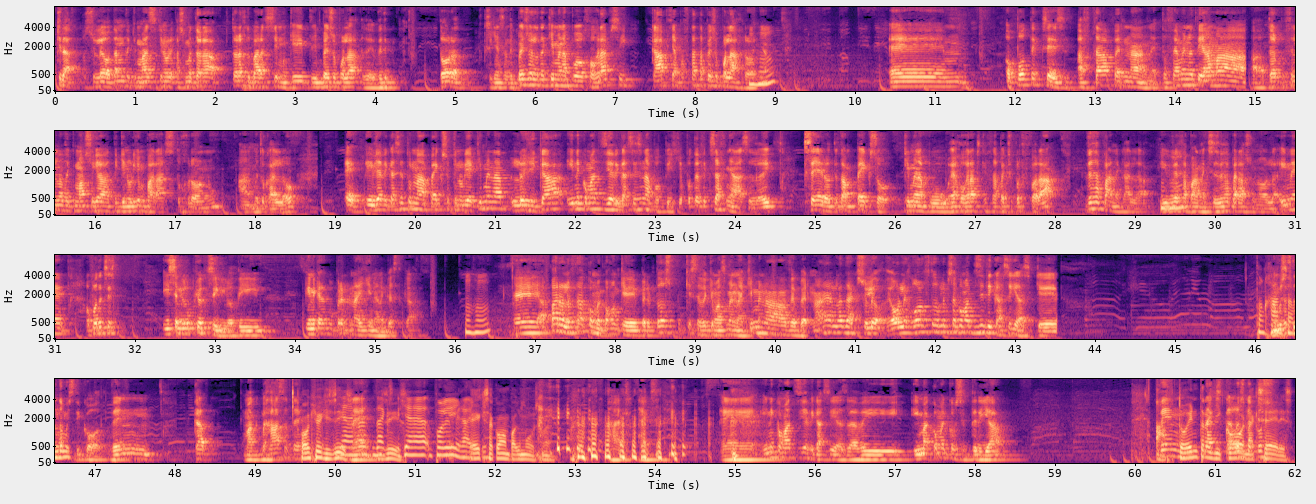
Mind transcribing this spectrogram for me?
Κοίτα, σου λέω, όταν δοκιμάζεις καινούργια. Α πούμε τώρα, τώρα έχω την παράστασή μου και την παίζω πολλά. Δηλαδή, τώρα ξεκίνησα να την παίζω, αλλά τα κείμενα που έχω γράψει, κάποια από αυτά τα παίζω πολλά χρόνια. Ε, οπότε ξέρεις, αυτά περνάνε. Το θέμα είναι ότι άμα α, τώρα που θέλω να δοκιμάσω για την καινούργια μου παράσταση του χρόνου, αν με το καλό, ε, η διαδικασία του να παίξω καινούργια κείμενα λογικά είναι κομμάτι της διαδικασίας να αποτύχει. Οπότε δεν ξαφνιάζει. Δηλαδή, ξέρω ότι όταν παίξω κείμενα που έχω γράψει και θα τα παίξω πρώτη φορά, δεν θα πάνε καλά. Ή δεν θα πάνε, ξέρεις, δεν θα περάσουν όλα. Είναι, οπότε ξέρεις, είσαι λίγο πιο τσίλο. Ότι είναι κάτι που πρέπει να γίνει αναγκαστικά. Ε, Παρ' όλα αυτά, ακόμα υπάρχουν και περιπτώσεις που και σε δοκιμασμένα κείμενα δεν περνάει. Αλλά εντάξει, σου λέω, ε, όλο εγώ αυτό το βλέπεις ακόμα της διαδικασίας. Και Τον νομίζω αυτό είναι το χάσαμε. μυστικό. Δεν. Κα... Μα με χάσατε. όχι, όχι, ζεις. Για, ναι, εντάξει, ζεις. για πολύ λιγάκι. Έχεις ακόμα παλμούς, ναι. Α, εντάξει. ε, είναι κομμάτι της διαδικασίας. Δηλαδή, είμαι ακόμα 23. Αυτό είναι εντάξει, τραγικό καλός ή να κακός- ξέρεις.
